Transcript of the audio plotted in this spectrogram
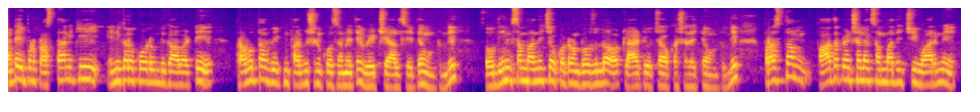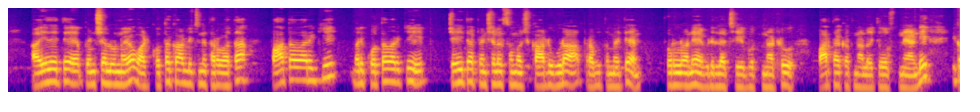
అంటే ఇప్పుడు ప్రస్తుతానికి ఎన్నికల కోడ్ ఉంది కాబట్టి ప్రభుత్వం వీటిని పర్మిషన్ కోసం అయితే వెయిట్ చేయాల్సి అయితే ఉంటుంది. సో దీనికి సంబంధించి ఒకటి రెండు రోజుల్లో క్లారిటీ వచ్చే అవకాశాలు అయితే ఉంటుంది. ప్రస్తుతం పాత పెన్షన్లకు సంబంధించి వారిని ఏదైతే పెన్షన్లు ఉన్నాయో వాటి కొత్త కార్డులు ఇచ్చిన తర్వాత పాత వారికి మరి కొత్త వారికి చేయిత పెన్షన్లకు సంబంధించిన కార్డు కూడా ప్రభుత్వం అయితే త్వరలోనే విడుదల చేయబోతున్నట్లు వార్తా కథనాలు అయితే వస్తున్నాయండి. ఇక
